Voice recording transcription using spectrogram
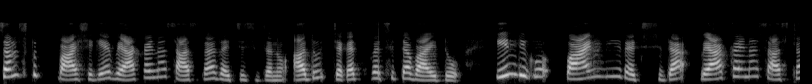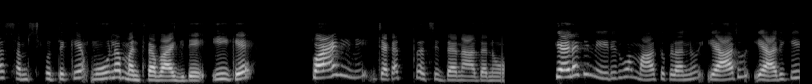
ಸಂಸ್ಕೃತ ಭಾಷೆಗೆ ವ್ಯಾಕರಣ ಶಾಸ್ತ್ರ ರಚಿಸಿದನು. ಅದು ಜಗತ್ಪ್ರಸಿದ್ಧವಾಯಿತು. ಇಂದಿಗೂ ಪಾಣಿನಿ ರಚಿಸಿದ ವ್ಯಾಕರಣ ಶಾಸ್ತ್ರ ಸಂಸ್ಕೃತಕ್ಕೆ ಮೂಲ ಮಂತ್ರವಾಗಿದೆ. ಹೀಗೆ ಪಾಣಿನಿ ಜಗತ್ಪ್ರಸಿದ್ಧನಾದನು. ಕೆಳಗೆ ನೀಡಿರುವ ಮಾತುಗಳನ್ನು ಯಾರು ಯಾರಿಗೆ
